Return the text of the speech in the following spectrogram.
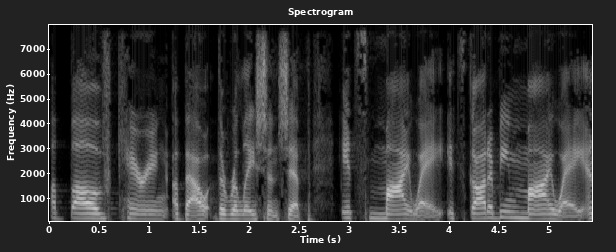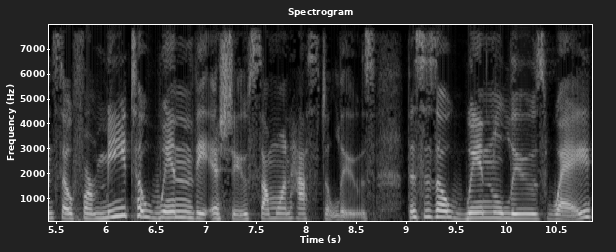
above caring about the relationship. It's my way. It's gotta be my way. And so for me to win the issue, someone has to lose. This is a win-lose way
